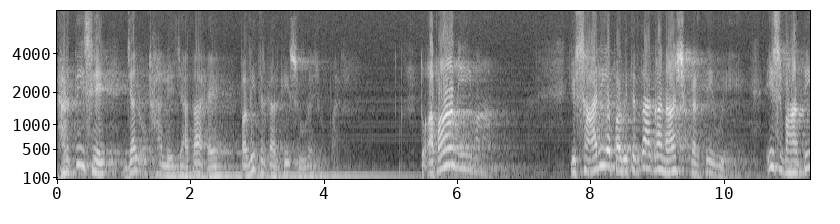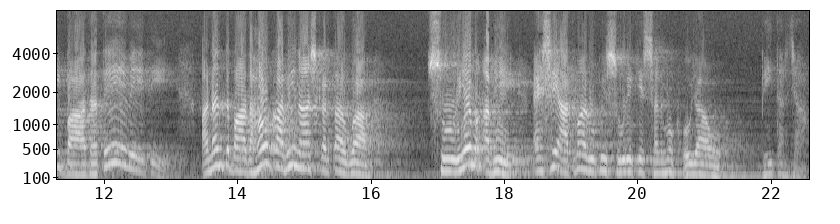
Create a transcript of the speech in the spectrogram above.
धरती से जल उठा ले जाता है, पवित्र करके सूरज ऊपर। तो अपाम ईवान कि सारी अपवित्रता का नाश करते हुए इस भांति बाधते वेती। अनंत बाधाओं का भी नाश करता हुआ सूर्यम अभी ऐसे आत्मा रूपी सूर्य के सन्मुख हो जाओ, भीतर जाओ।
